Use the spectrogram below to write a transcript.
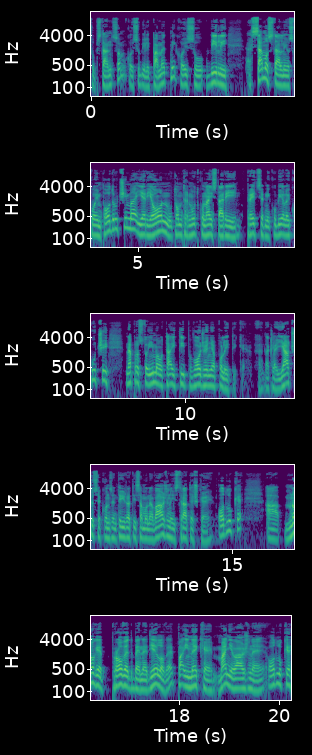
substancom, koji su bili pametni, koji su bili samostalni u svojim područjima jer je on u tom trenutku najstariji predsjednik u Bijeloj kući naprosto imao taj tip vođenja politike. Dakle, ja ću se koncentrirati samo na važne i strateške odluke, a mnoge provedbene dijelove, pa i neke manje važne odluke,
